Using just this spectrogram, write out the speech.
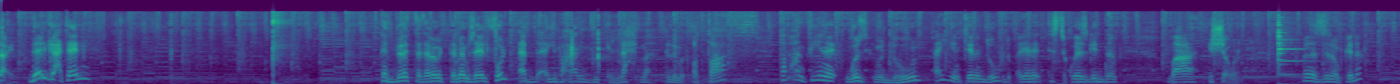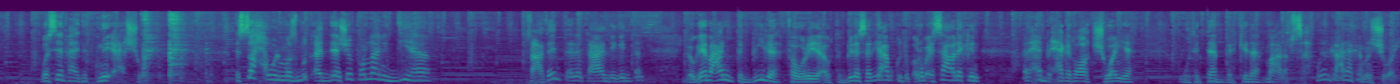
طيب نرجع تاني. تتبيلتها تمام التمام زي الفل. أبدأ أجيب عندي اللحمة اللي متقطعة. طبعا في هنا جزء من الدهون ايا كان الدهون بتبقى ليها تيست كويس جدا مع الشاورما. بنزلهم كده وأسيبها تتنقع شوية. الصح والمظبوط قد إيه؟ شيف والله نديها ساعتين ثلاثة عادي جدا. لو جايب عندي تتبيلة فورية أو تتبيلة سريعة ممكن تبقى ربع ساعة ولكن أنا أحب الحاجة تقعد شوية وتتبل كده مع نفسها. ونرجع لها كمان شوية.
